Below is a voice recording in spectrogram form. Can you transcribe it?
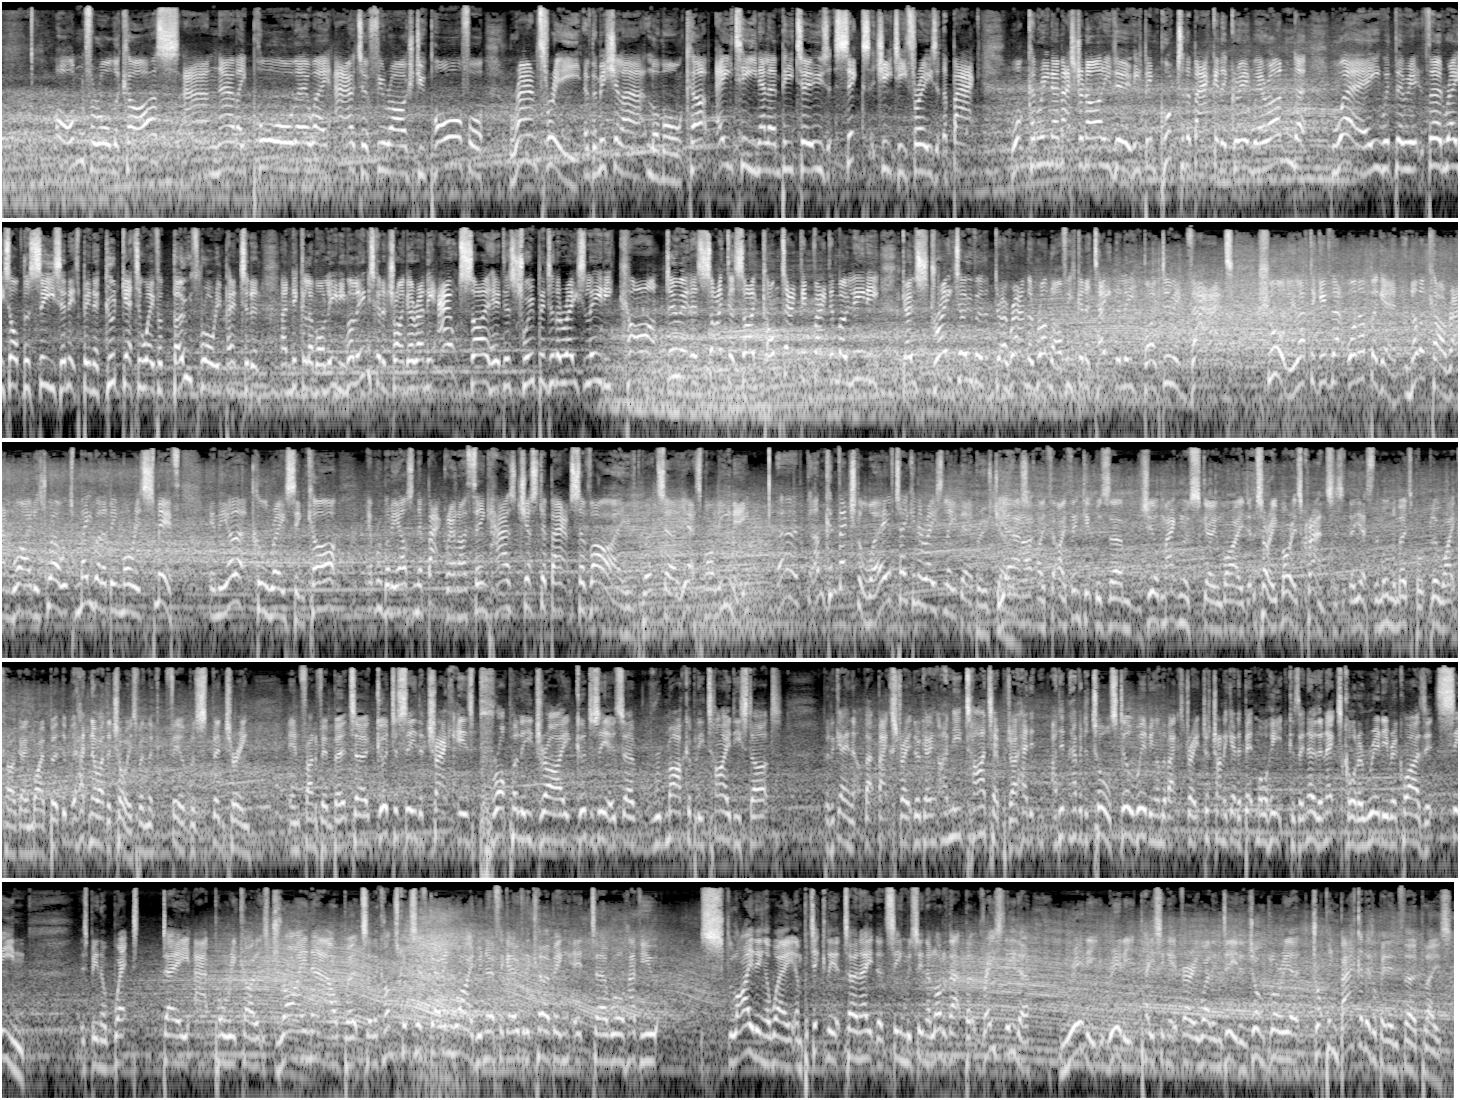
on for all the cars, and now they pour their way out of Virage du Pont for round three of the Michelin Le Mans Cup. 18 LMP2s, six GT3s at the back. What can Rino Mastronardi do? He's been put to the back of the grid. We're underway with the third race of the season. It's been a good getaway for both Rory Penttinen and Nicola Maulini. Maulini's going to try and go around the outside here to swoop into the race lead. He can't do it. There's side to side contact, in fact, and Maulini goes straight over around the runoff. He's going to take the lead by doing that. Surely he'll have to give that one up again. Another car ran wide as well, which may well have been Maurice Smith in the other cool racing car. Everybody else in the background, I think, has just about survived. But uh, yes, Maulini, uh, unconventional way of taking the race lead there, Bruce Jones. Yeah, and I, I, th- I think it was um, Gilles Magnus going wide. Sorry, Moritz Kranz. Yes, the Mühlner Motorsport blue-white car going wide, but had no other choice when the field was splintering in front of him. But uh, good to see the track is properly dry. Good to see it's a remarkably tidy start. But again, that back straight, they're going, I need tyre temperature. I, had it, I didn't have it at all. Still weaving on the back straight, just trying to get a bit more heat because they know the next corner really requires it. Seen. It's been a wet day at Paul Ricard. It's dry now, but uh, the consequences of going wide, we know if they go over the curbing, it uh, will have you sliding away, and particularly at turn eight, that seen we've seen a lot of that. But race leader really, really pacing it very well indeed, and Jean Glorieux dropping back a little bit in third place.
